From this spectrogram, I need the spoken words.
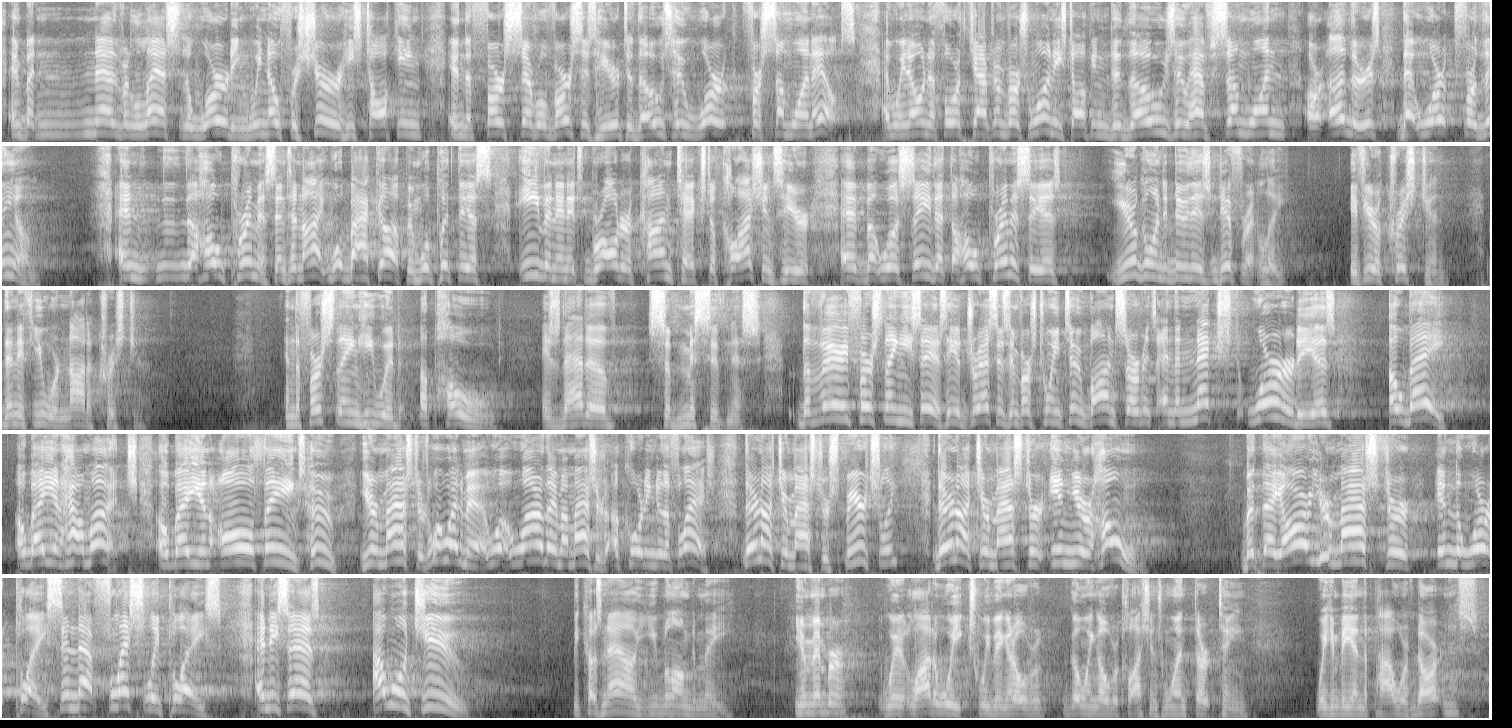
And, but nevertheless, the wording, we know for sure he's talking in the first several verses here to those who work for someone else. And we know in the fourth chapter in verse 1, he's talking to those who have someone or others that work for them. And the whole premise, and tonight we'll back up and we'll put this even in its broader context of Colossians here, eh, but we'll see that the whole premise is you're going to do this differently if you're a Christian than if you were not a Christian. And the first thing he would uphold is that of submissiveness. The very first thing he says, he addresses in verse 22 bond servants, and the next word is obey. Obey in how much? Obey in all things. Who? Your masters. Well, wait a minute. Why are they my masters? According to the flesh. They're not your master spiritually, they're not your master in your home but they are your master in the workplace, in that fleshly place. And he says, I want you because now you belong to me. You remember, we, a lot of weeks we've been over, going over Colossians 1.13. We can be in the power of darkness,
